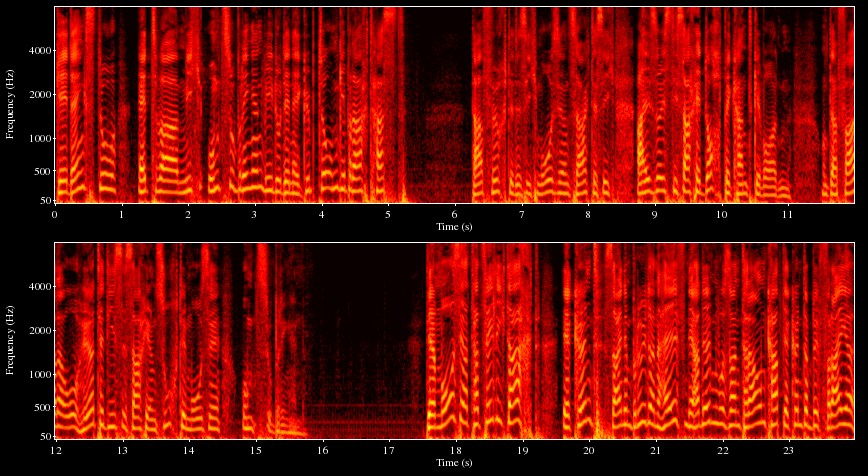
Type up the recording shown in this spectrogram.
Gedenkst du etwa mich umzubringen, wie du den Ägypter umgebracht hast? Da fürchtete sich Mose und sagte sich, also ist die Sache doch bekannt geworden. Und der Pharao hörte diese Sache und suchte Mose umzubringen. Der Mose hat tatsächlich gedacht, er könnte seinen Brüdern helfen. Er hat irgendwo so einen Traum gehabt, er könnte Befreier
